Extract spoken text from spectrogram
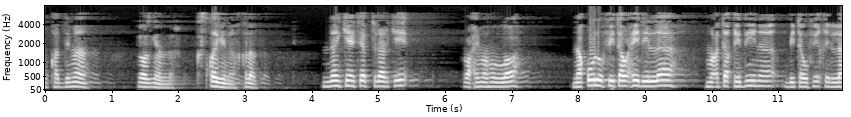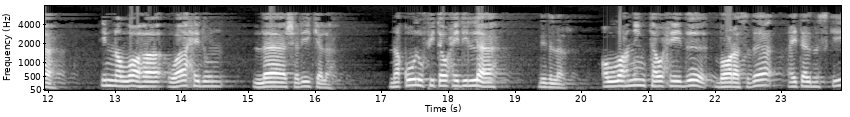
muqaddima yozganlar qisqagina qilib undan keyin aytyaptilarki rahimaulloh نقول في توحيد الله معتقدين بتوفيق الله إن الله واحد لا شريك له نقول في توحيد الله dedilar. Ollohning tavhidi borasida aytamizki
